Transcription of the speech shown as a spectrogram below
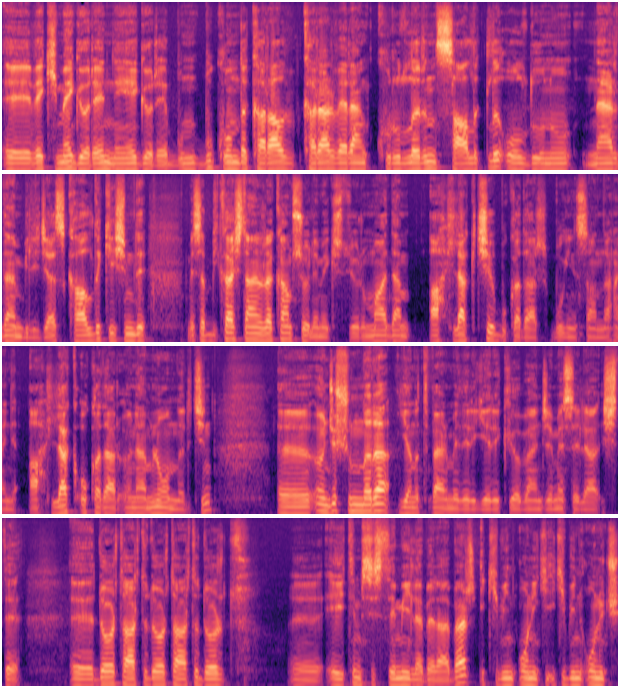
Ee, ve kime göre, neye göre bu, bu konuda karar, karar veren kurulların sağlıklı olduğunu nereden bileceğiz? Kaldı ki şimdi mesela birkaç tane rakam söylemek istiyorum. Madem ahlakçı bu kadar bu insanlar hani ahlak o kadar önemli onlar için. E, önce şunlara yanıt vermeleri gerekiyor bence mesela işte e, 4 artı 4 artı 4 e, eğitim sistemiyle beraber 2012-2013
